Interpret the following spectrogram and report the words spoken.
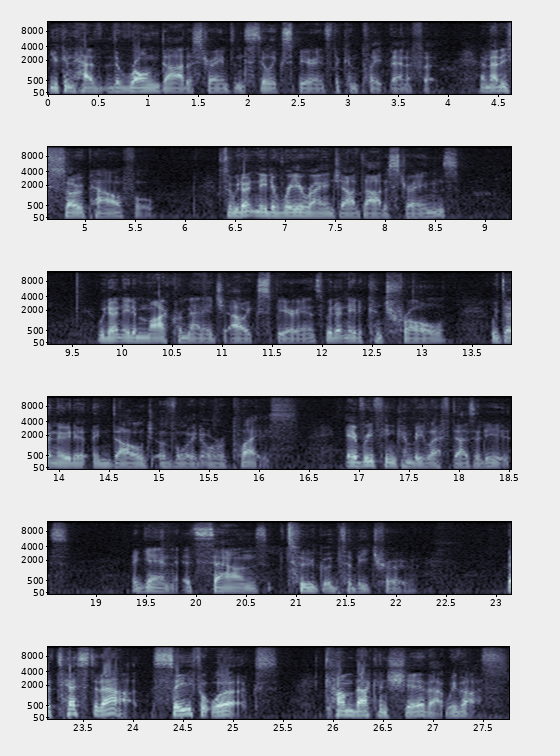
You can have the wrong data streams and still experience the complete benefit. And that is so powerful. So we don't need to rearrange our data streams. We don't need to micromanage our experience. We don't need to control. We don't need to indulge, avoid, or replace. Everything can be left as it is. Again, it sounds too good to be true. But test it out, see if it works. Come back and share that with us.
